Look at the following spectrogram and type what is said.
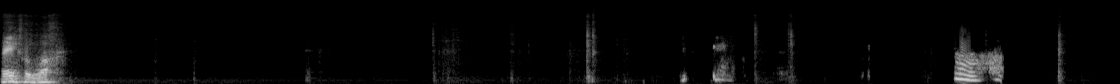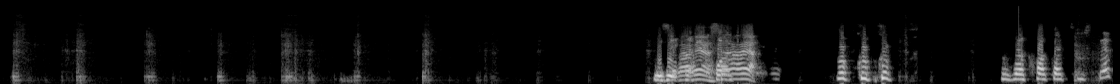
Ouais, il faut voir. Ah. C'est rien, à rien. Coupe, coupe, coupe. faut faire 3, 4, 6, 7, ça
